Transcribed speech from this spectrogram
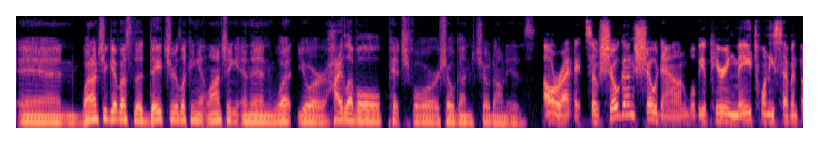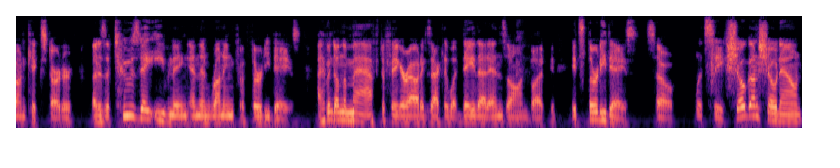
And why don't you give us the date you're looking at launching and then what your high level pitch for Shogun Showdown is? All right. So Shogun Showdown will be appearing May 27th on Kickstarter. That is a Tuesday evening and then running for 30 days. I haven't done the math to figure out exactly what day that ends on, but it, it's 30 days. So let's see. Shogun Showdown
